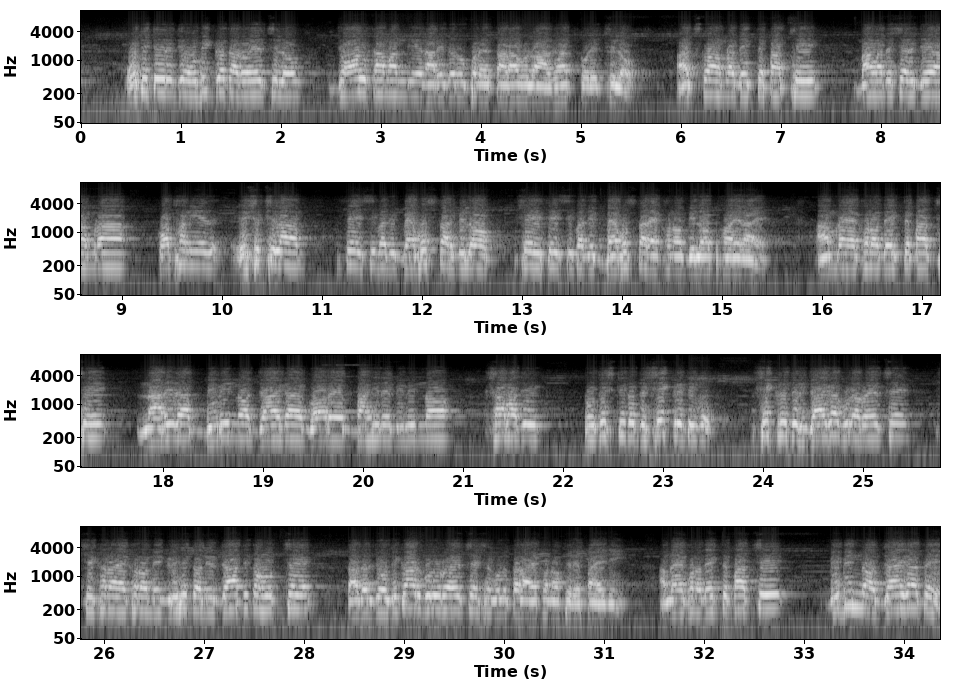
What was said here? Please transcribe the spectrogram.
অতীতের যে অভিজ্ঞতা রয়েছিল, জল কামান দিয়ে নারীদের উপরে তারা হলো আঘাত করেছিল। আজকে আমরা দেখতে পাচ্ছি, বাংলাদেশের যে আমরা কথা নিয়ে এসেছিলাম, সেই সিবাদী ব্যবস্থার বিলোপ, সেই ফেসিবাদী ব্যবস্থার এখনও বিলোপ হয় নাই। আমরা এখনও দেখতে পাচ্ছি, নারীরা বিভিন্ন জায়গায়, ঘরে, বাহিরে বিভিন্ন সামাজিক প্রতিষ্ঠিত যে স্বীকৃতি, স্বীকৃতির জায়গাগুলো রয়েছে, সেখানে এখনও নিগৃহীত, নির্যাতিত হচ্ছে। তাদের যে অধিকারগুলো রয়েছে, সেগুলো তারা এখনও ফিরে পায়নি। আমরা এখনও দেখতে পাচ্ছি বিভিন্ন জায়গাতে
